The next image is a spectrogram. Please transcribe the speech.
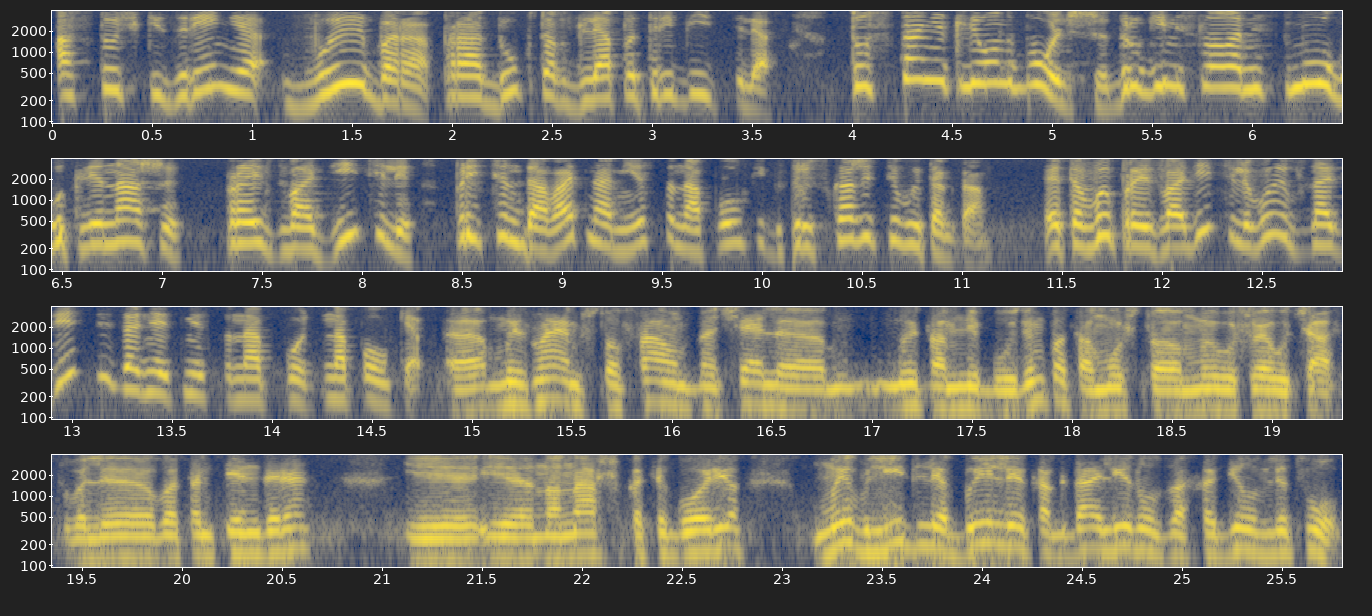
А с точки зрения выбора продуктов для потребителя, то станет ли он больше? Другими словами, смогут ли наши производители претендовать на место на полке? Скажите вы тогда. Это вы производители, вы надеетесь занять место на, на полке? Э, мы знаем, что в самом начале мы там не будем, потому что мы уже участвовали в этом тендере и, и на нашу категорию. Мы в Лидле были, когда Лидл заходил в Литву.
